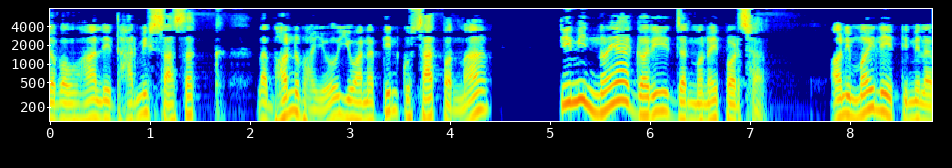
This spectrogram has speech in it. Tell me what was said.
जब उहाँले धार्मिक शासक लाई भन्नुभयो युवाना तीनको सात पदमा तिमी नयाँ गरी जन्मनै पर्छ अनि मैले तिमीलाई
